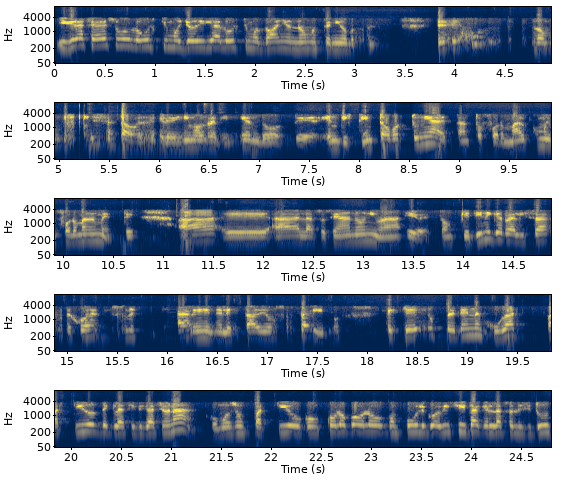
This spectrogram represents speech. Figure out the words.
Y gracias a eso, los últimos, yo diría, los últimos dos años no hemos tenido problemas. Desde julio de 2015 hasta que le venimos repitiendo de, en distintas oportunidades, tanto formal como informalmente, a, eh, a la sociedad anónima Everton, que tiene que realizar mejores acciones en el estadio es que ellos pretenden jugar partidos de clasificación A, como es un partido con Colo Colo, con público de visita, que es la solicitud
